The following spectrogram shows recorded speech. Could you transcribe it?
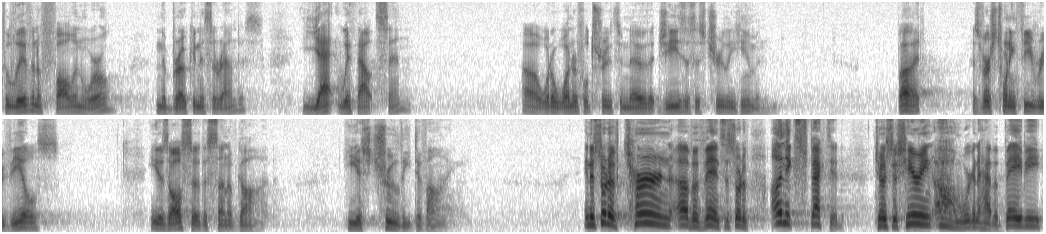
to live in a fallen world and the brokenness around us, yet without sin. Oh, what a wonderful truth to know that Jesus is truly human. But, as verse 23 reveals, he is also the Son of God. He is truly divine. In a sort of turn of events, a sort of unexpected, Joseph's hearing, oh, we're going to have a baby.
